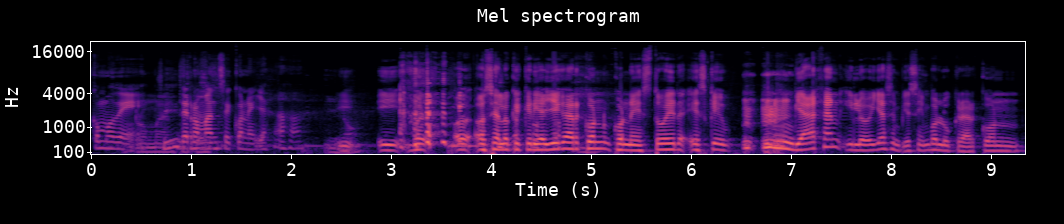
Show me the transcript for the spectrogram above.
como de Romance. de romance con ella, ajá. Y Y, no. y, bueno, o, o sea, lo que quería llegar con, con esto era, es que viajan y luego ella se empieza a involucrar con,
